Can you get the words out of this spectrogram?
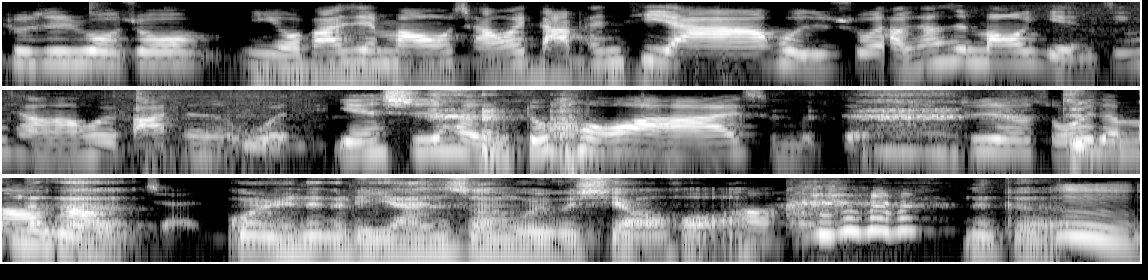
就是如果说你有发现猫常会打喷嚏啊，或者说好像是猫眼睛常常会发生的问题，眼屎很多啊什么的，就是所谓的猫疱疹。个关于那个离氨酸，我有个笑话。哦那个 嗯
